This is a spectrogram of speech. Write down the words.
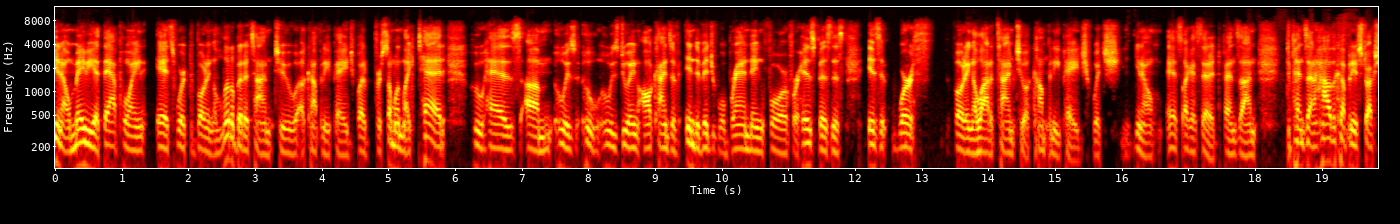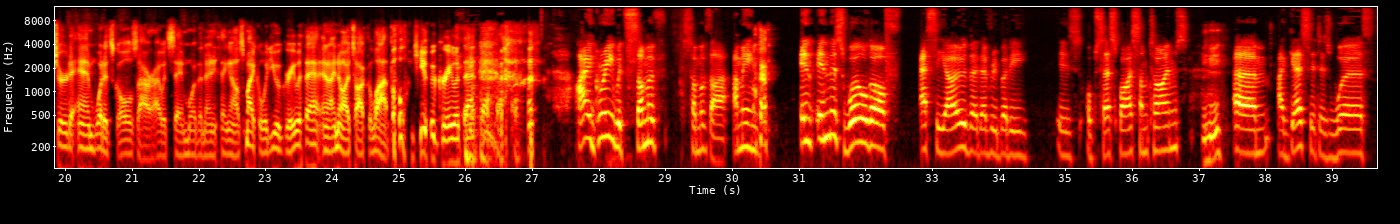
you know maybe at that point it's worth devoting a little bit of time to a company page. But for someone like ted who has um, who is who who is doing all kinds of individual branding for for his business is it worth devoting a lot of time to a company page, which, you know, it's like I said, it depends on depends on how the company is structured and what its goals are, I would say, more than anything else. Michael, would you agree with that? And I know I talked a lot, but would you agree with that? I agree with some of some of that. I mean, okay. in in this world of SEO that everybody is obsessed by sometimes, mm -hmm. um, I guess it is worth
